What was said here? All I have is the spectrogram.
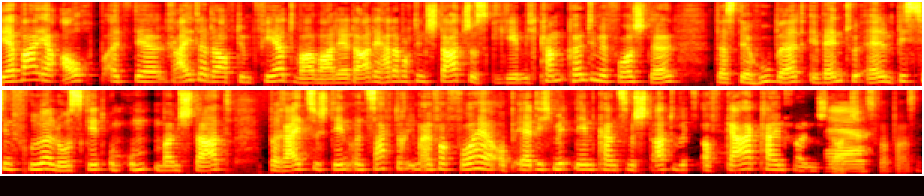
der war ja auch, als der Reiter da auf dem Pferd war, war der da, der hat aber auch den Startschuss gegeben. Ich kann, könnte mir vorstellen, dass der Hubert eventuell ein bisschen früher losgeht, um, um beim Start bereit zu stehen und sag doch ihm einfach vorher, ob er dich mitnehmen kann zum Start. Du willst auf gar keinen Fall den Startschuss ja. verpassen.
